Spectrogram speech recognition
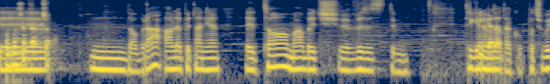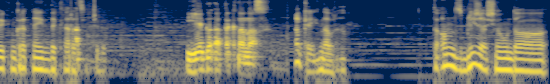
I podnoszę Yy, tarczę. Mm, Dobra, ale pytanie, y, co ma być y, w, z tym triggerem, do ataku? Potrzebuję konkretnej deklaracji od ciebie. Jego atak na nas. Okej, dobra. To on zbliża się do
